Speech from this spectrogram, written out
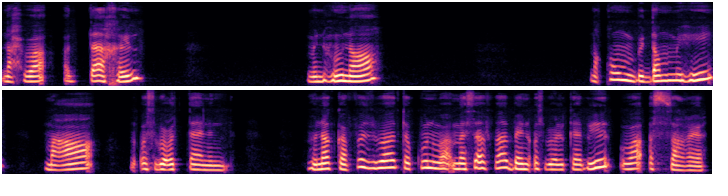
نحو الداخل. من هنا نقوم بضمه مع الأصبع الثاني. هناك فجوة تكون مسافة بين الأصبع الكبير والصغير.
